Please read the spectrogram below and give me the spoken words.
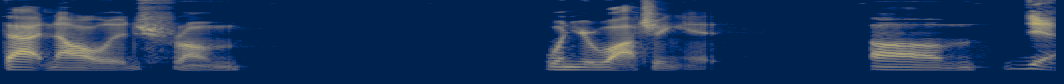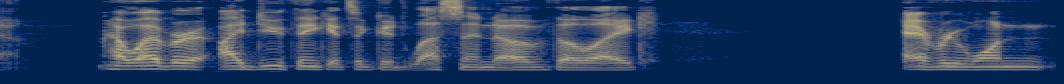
that knowledge from when you're watching it. Um, yeah, However, I do think it's a good lesson of the like everyone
